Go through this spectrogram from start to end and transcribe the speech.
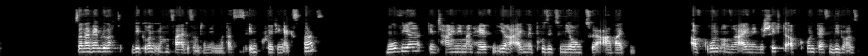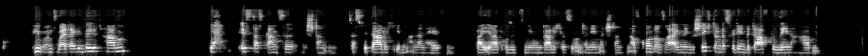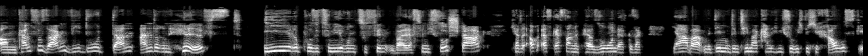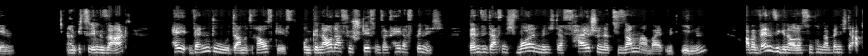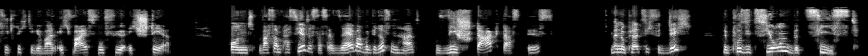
sondern wir haben gesagt, wir gründen noch ein zweites Unternehmen und das ist eben Creating Experts wo wir den Teilnehmern helfen, ihre eigene Positionierung zu erarbeiten. Aufgrund unserer eigenen Geschichte, aufgrund dessen, wie wir uns, wie wir uns weitergebildet haben, ja, ist das Ganze entstanden, dass wir dadurch eben anderen helfen. bei ihrer Positionierung. Dadurch ist das Unternehmen entstanden, aufgrund unserer eigenen Geschichte und dass wir den Bedarf gesehen haben. Ähm, kannst du sagen, wie du dann anderen hilfst, ihre Positionierung zu finden? Weil das finde ich so stark. Ich hatte auch erst gestern eine Person, der hat gesagt, ja, aber mit dem und dem Thema kann ich nicht so richtig rausgehen. Dann habe ich zu ihm gesagt, hey, wenn du damit rausgehst und genau dafür stehst und sagst, hey, das bin ich. Wenn sie das nicht wollen, bin ich der Falsche in der Zusammenarbeit mit ihnen. Aber wenn sie genau das suchen, dann bin ich der absolut Richtige, weil ich weiß, wofür ich stehe. Und was dann passiert ist, dass er selber begriffen hat, wie stark das ist, wenn du plötzlich für dich eine Position beziehst.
